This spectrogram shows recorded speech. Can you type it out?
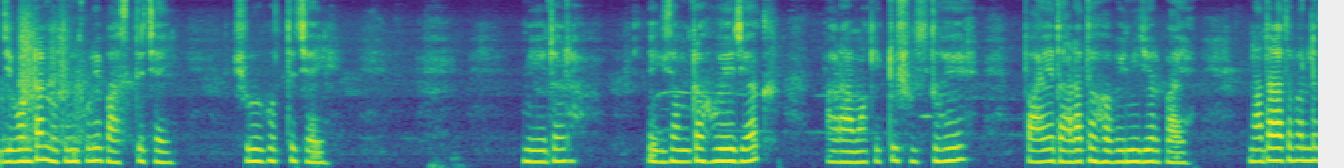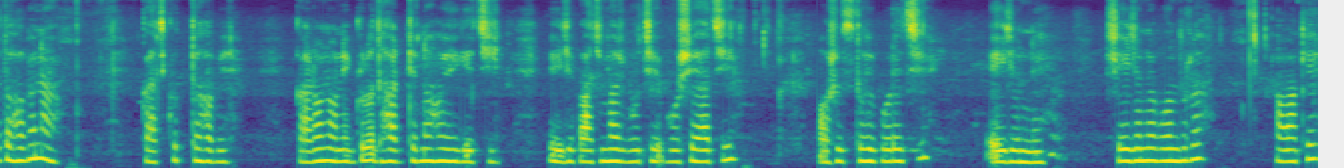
জীবনটা নতুন করে বাঁচতে চাই, শুরু করতে চাই। মেয়েটার এক্সামটা হয়ে যাক, আর আমাকে একটু সুস্থ হয়ে পায়ে দাঁড়াতে হবে, নিজের পায়ে। না দাঁড়াতে পারলে তো হবে না, কাজ করতে হবে। কারণ অনেকগুলো ধার দেনা হয়ে গেছি। এই যে পাঁচ মাস বসে বসে আছি, অসুস্থ হয়ে পড়েছি এই জন্যে। সেই জন্য বন্ধুরা, আমাকে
